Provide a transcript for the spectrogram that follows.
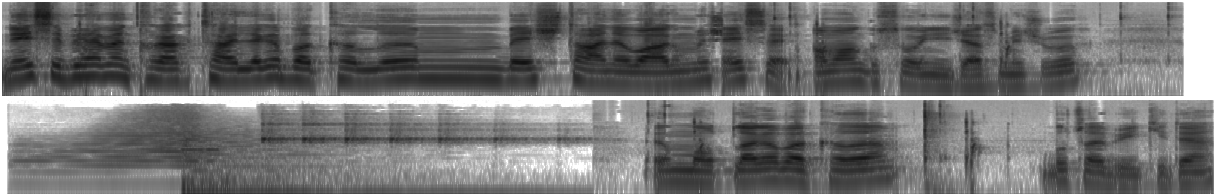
Neyse bir hemen karakterlere bakalım. 5 tane varmış. Neyse Among Us oynayacağız mecbur. Modlara bakalım. Bu tabii ki de.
